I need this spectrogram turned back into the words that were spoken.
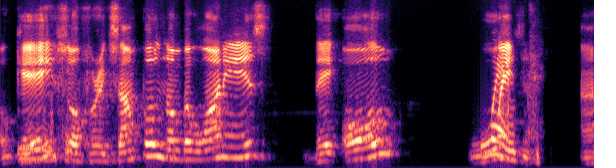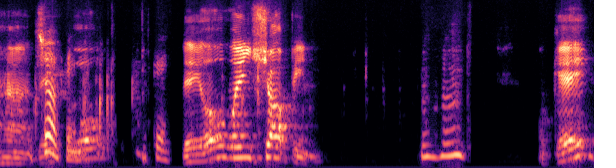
Okay, Mm, so for example, number one is they all went. Went. Uh-huh, they Shopping. all- Okay. They all went shopping. Mhm. okay?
